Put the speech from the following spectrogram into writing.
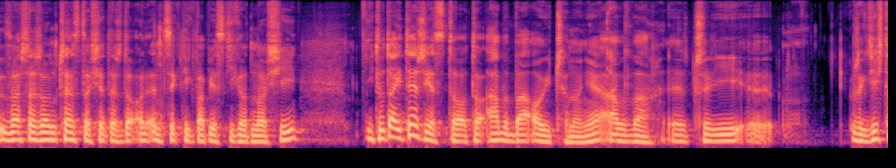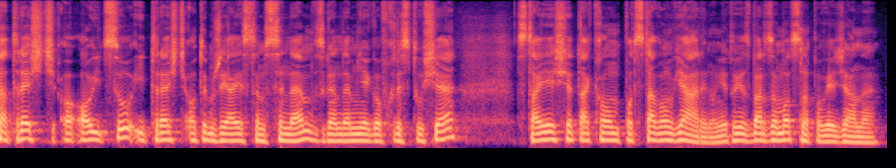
zwłaszcza, że on często się też do encyklik papieskich odnosi. I tutaj też jest to, to Abba Ojcze, no nie? Abba, y, czyli y, że gdzieś ta treść o Ojcu i treść o tym, że ja jestem synem względem Niego w Chrystusie, staje się taką podstawą wiary. No nie, tu jest bardzo mocno powiedziane.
